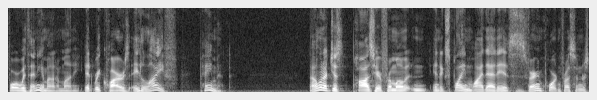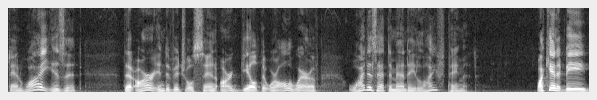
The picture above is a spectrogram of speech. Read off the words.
for with any amount of money. It requires a life payment. Now, I want to just pause here for a moment and, and explain why that is. Is very important for us to understand. Why is it that our individual sin, our guilt that we're all aware of, why does that demand a life payment? Why can't it be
